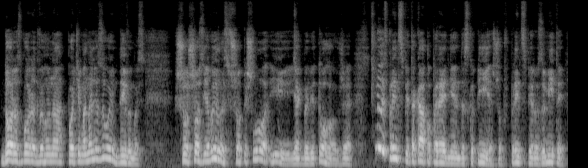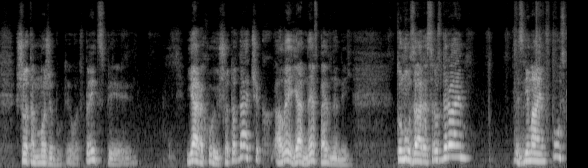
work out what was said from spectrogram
до розбору двигуна, потім аналізуємо, дивимось, що, що з'явилось, що пішло, і якби від того вже. Ну і в принципі така попередня ендоскопія, щоб в принципі розуміти, що там може бути. От, в принципі, я рахую, що то датчик, але я не впевнений. Тому зараз розбираємо, знімаємо впуск.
